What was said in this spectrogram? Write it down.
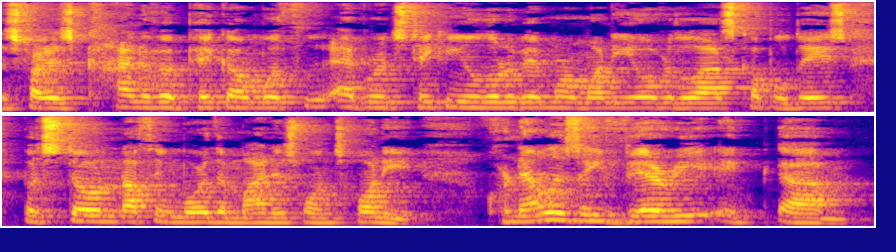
This fight is kind of a pick on with Edwards taking a little bit more money over the last couple days, but still nothing more than minus 120. Cornolle is a very um,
